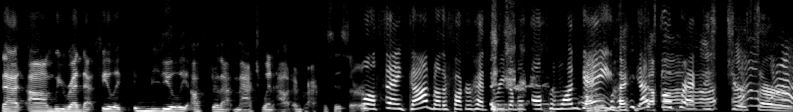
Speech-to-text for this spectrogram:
That um, we read that Felix immediately after that match went out and practiced his serve. well, thank God, motherfucker had three double faults in one game. my Let's go practice your serve.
